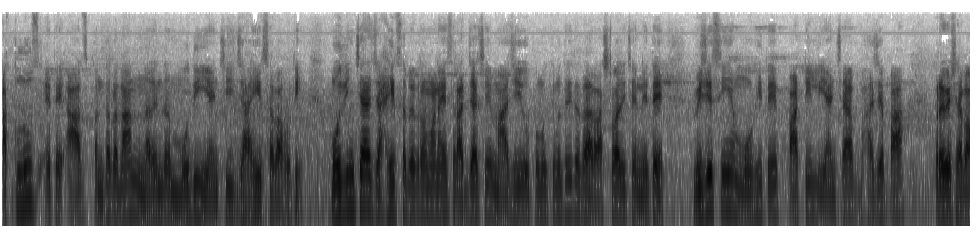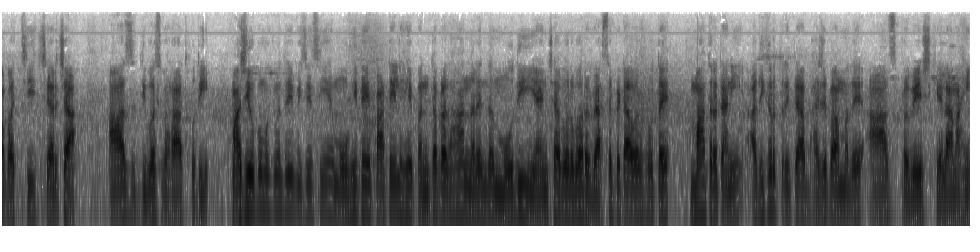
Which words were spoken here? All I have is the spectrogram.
अकलूज येथे आज पंतप्रधान नरेंद्र मोदी यांची जाहीर सभा होती. मोदींच्या जाहीर सभेप्रमाणेच राज्याचे माजी उपमुख्यमंत्री तथा राष्ट्रवादीचे नेते विजयसिंह मोहिते पाटील यांच्या भाजपा प्रवेशाबाबतची चर्चा आज दिवसभरात होती. माजी उपमुख्यमंत्री विजयसिंह मोहिते पाटील हे पंतप्रधान नरेंद्र मोदी यांच्याबरोबर व्यासपीठावर होते. मात्र त्यांनी अधिकृतरित्या भाजपामध्ये आज प्रवेश केला नाही.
